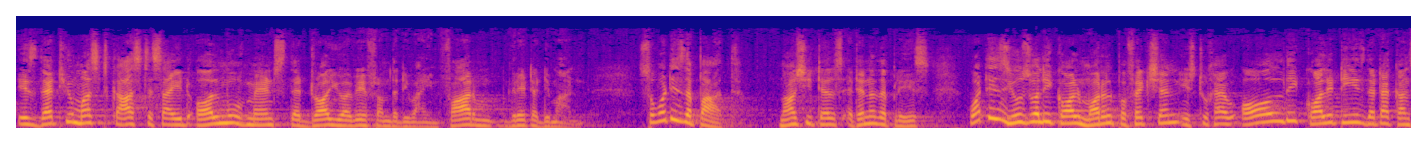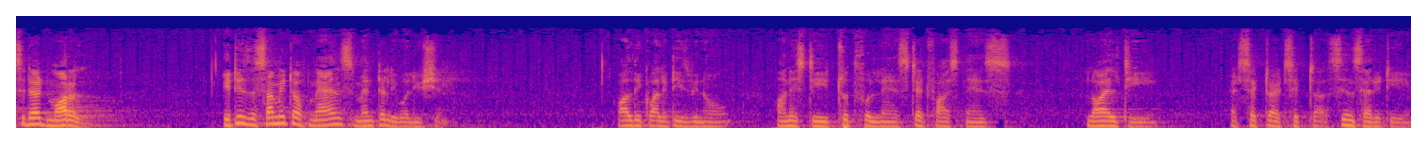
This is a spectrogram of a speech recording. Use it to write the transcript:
is that you must cast aside all movements that draw you away from the divine, far greater demand. So, what is the path? Now she tells at another place, what is usually called moral perfection is to have all the qualities that are considered moral. It is the summit of man's mental evolution. All the qualities we know honesty, truthfulness, steadfastness, loyalty, etc., etc., sincerity,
